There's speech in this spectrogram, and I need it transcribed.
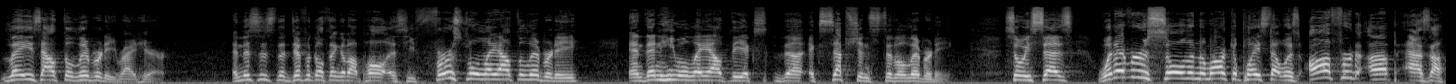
lays out the liberty right here. And this is the difficult thing about Paul is he first will lay out the liberty and then he will lay out the, ex- the exceptions to the liberty. So he says, whatever is sold in the marketplace that was offered up as a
